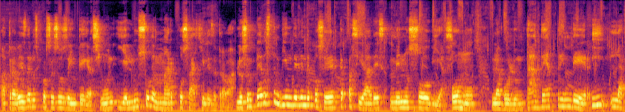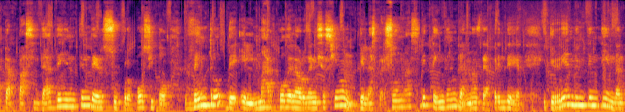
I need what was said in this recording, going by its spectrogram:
a través de los procesos de integración y el uso de marcos ágiles de trabajo. Los empleados también deben de poseer capacidades menos obvias como la voluntad de aprender y la capacidad de entender su propósito dentro del marco de la organización. Que las personas que tengan ganas de aprender y que realmente entiendan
